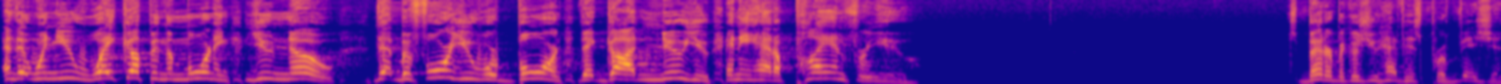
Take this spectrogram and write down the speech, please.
And that when you wake up in the morning, you know that before you were born, that God knew you and He had a plan for you. It's better because you have His provision.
